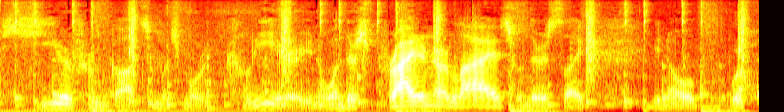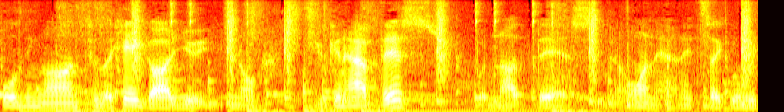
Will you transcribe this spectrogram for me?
hear from God so much more clear. You know, when there's pride in our lives, when there's like, you know, we're holding on to like, hey God, you you know, you can have this, but not this. You know, and, it's like when we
